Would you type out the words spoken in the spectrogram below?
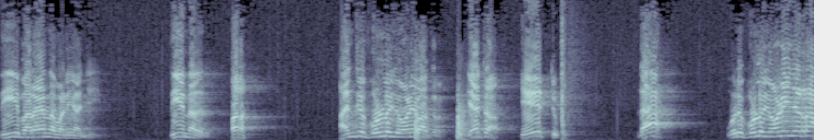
നീ പറയുന്ന പണി ഞാൻ ചെയ്യും നീ എന്നാ തരും പറ. അഞ്ച് ഫുള്ള് ജോണി വാക്കർ. ഏറ്റോ ഏറ്റു ഒരു ഫുള്ള് ജോണി ഞെറാ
